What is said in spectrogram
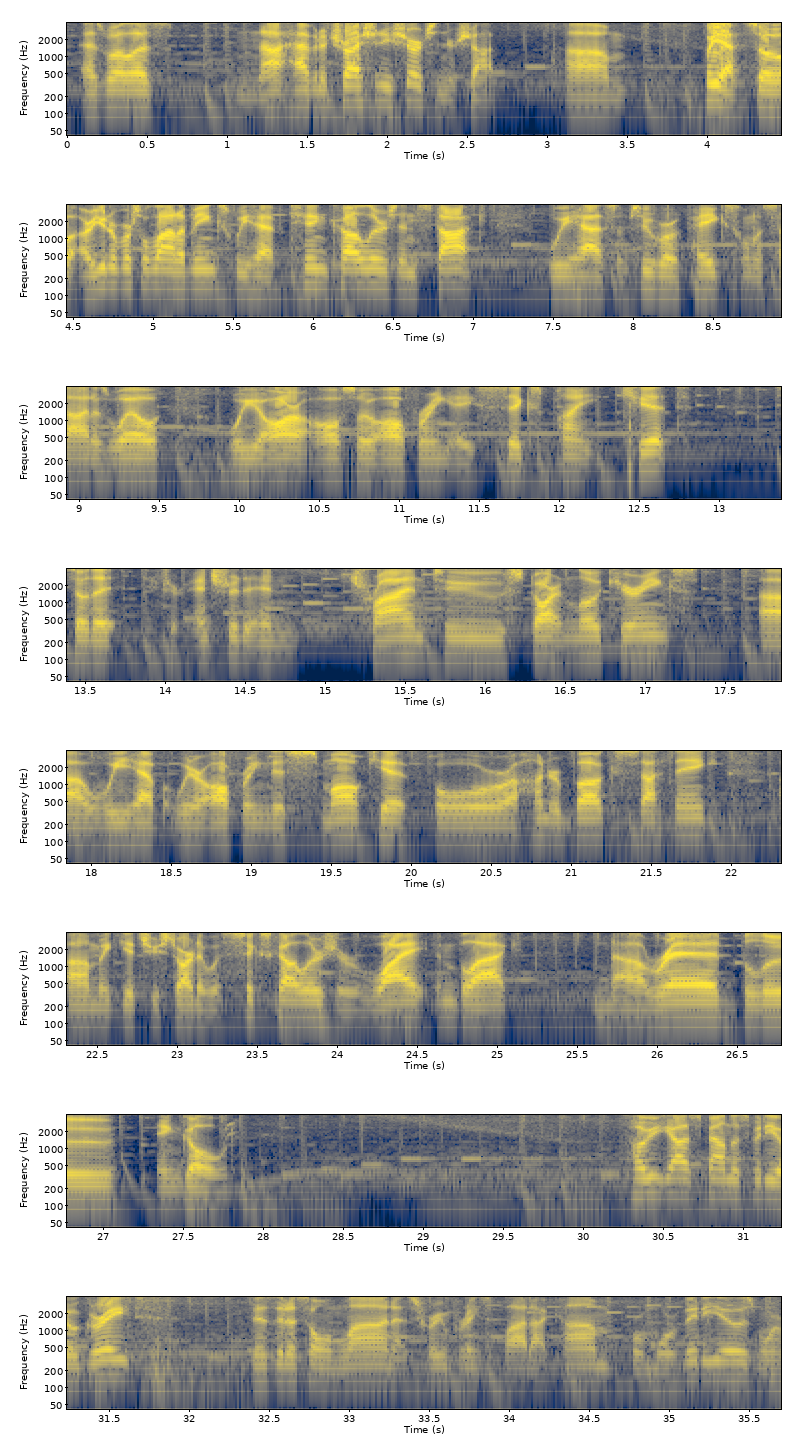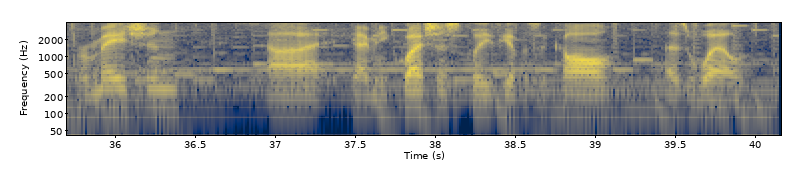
as well as not having to trash any shirts in your shop. Um, but yeah, so our universal line of inks, we have 10 colors in stock. We have some super opaques on the side as well. We are also offering a six pint kit so that if you're interested in trying to start in low cure inks, uh, we have we are offering this small kit for a hundred bucks, I think. Um, it gets you started with six colors: your white and black, uh, red, blue, and gold. Hope you guys found this video great. Visit us online at screenprintingsupply.com for more videos, more information. Uh, if you have any questions, please give us a call as well.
